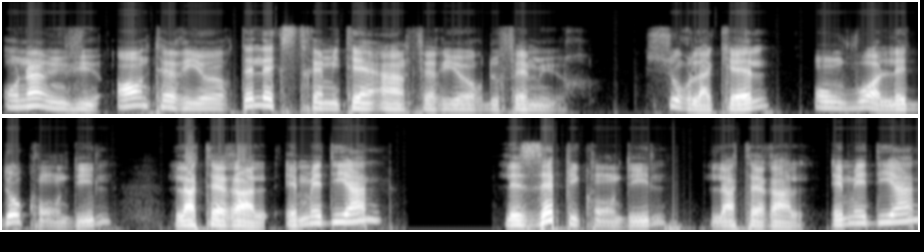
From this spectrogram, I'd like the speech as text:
on a une vue antérieure de l'extrémité inférieure du fémur, sur laquelle on voit les deux condyles, latéral et médial, les épicondyles, latéral et médial,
